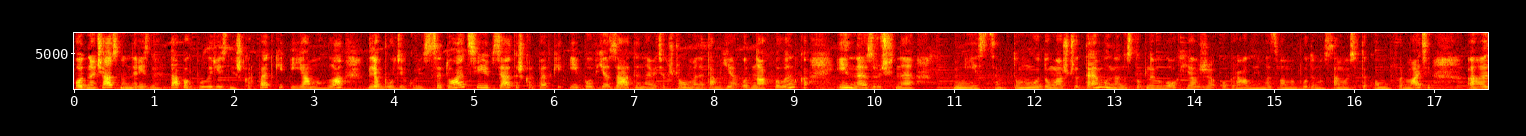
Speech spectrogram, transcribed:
одночасно на різних етапах були різні шкарпетки, і я могла для будь-якої ситуації взяти шкарпетки і пов'язати, навіть якщо у мене там є одна хвилинка і незручне місце. Тому думаю, що тему на наступний влог я вже обрала, і ми з вами будемо саме ось в такому форматі е,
